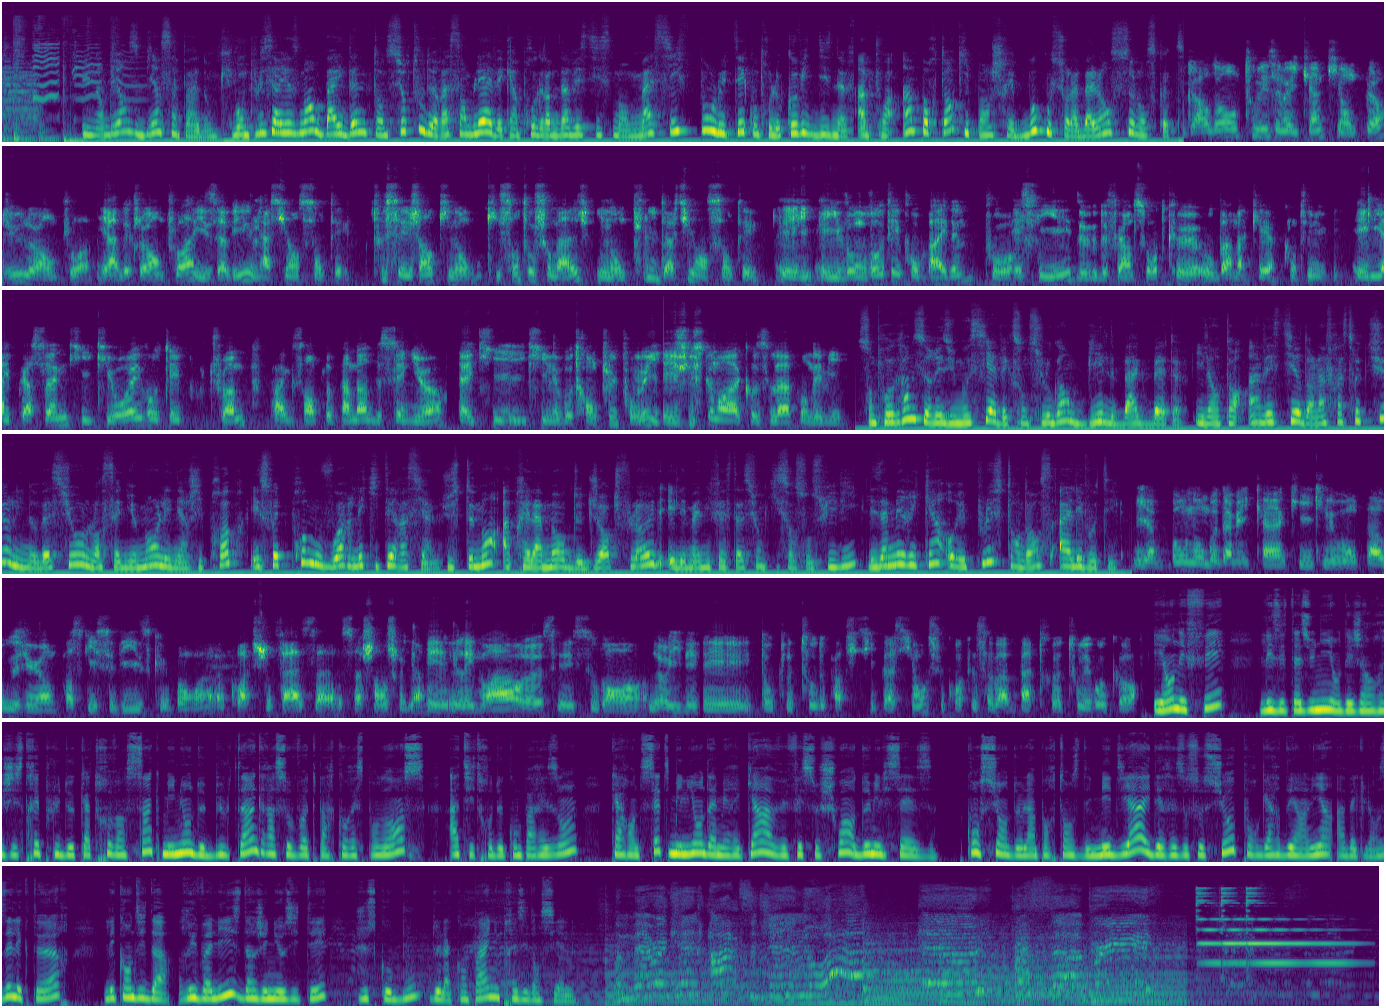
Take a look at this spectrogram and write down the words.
Une ambiance bien sympa donc. Bon, plus sérieusement, Biden tente surtout de rassembler avec un programme d'investissement massif pour lutter contre le Covid-19. Un point important qui pencherait beaucoup sur la balance selon Scott. Gardons tous les Américains qui ont perdu leur emploi. Et avec leur emploi, ils avaient une assurance santé tous ces gens qui, sont au chômage, ils n'ont plus d'assurance santé et, ils vont voter pour Biden pour essayer de, faire en sorte que Obamacare continue. Et il y a des personnes qui, qui auraient voté pour Trump, par exemple, pas mal de seniors euh, qui, qui, ne voteront plus pour lui, et justement à cause de la pandémie. Son programme se résume aussi avec son slogan Build Back Better. Il entend investir dans l'infrastructure, l'innovation, l'enseignement, l'énergie propre et souhaite promouvoir l'équité raciale. Justement, après la mort de George Floyd et les manifestations qui s'en sont suivies, les Américains auraient plus tendance à aller voter. Il y a bon nombre d'Américains qui, qui, ne vont pas aux urnes parce qu'ils se disent que bon, euh, quoi que je fasse, ça, ça change rien et les Noirs, euh, c'est souvent leur idée. Et donc le taux de participation, je crois que ça va battre tous les records. Et en effet, les États-Unis ont déjà enregistré plus de 85 millions de bulletins grâce au vote par correspondance. À titre de comparaison, 47 millions d'Américains avaient fait ce choix en 2016. Conscients de l'importance des médias et des réseaux sociaux pour garder un lien avec leurs électeurs, les candidats rivalisent d'ingéniosité jusqu'au bout de la campagne présidentielle. American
